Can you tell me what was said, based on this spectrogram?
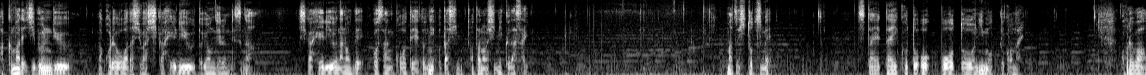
あくまで自分流まあ、これを私はシカヘ流と呼んでるんですが、シカヘ流なのでご参考程度におたしお楽しみください。まず一つ目。伝えたいことを冒頭に持ってこない。これは、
